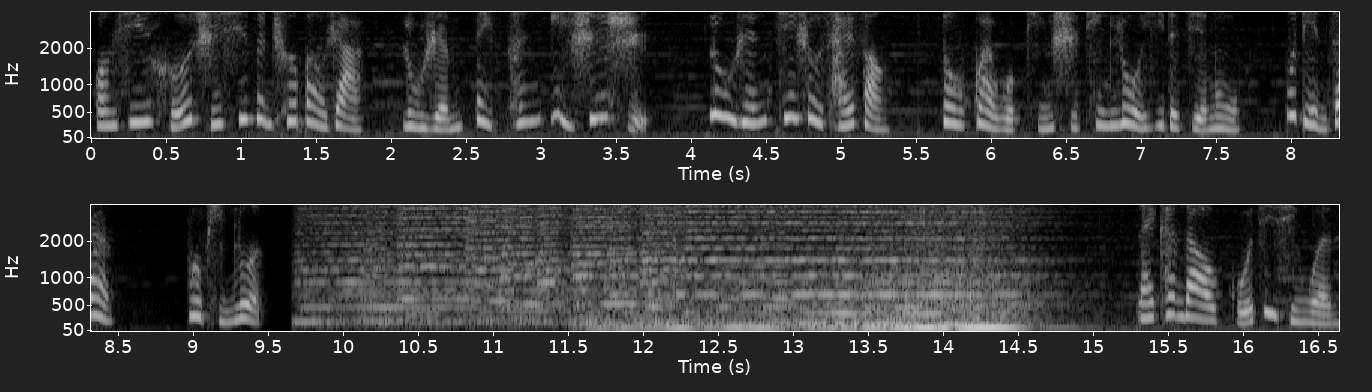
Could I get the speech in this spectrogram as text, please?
广西河池吸粪车爆炸，路人被喷一身屎，路人接受采访。都怪我平时听洛伊的节目不点赞，不评论。来看到国际新闻，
